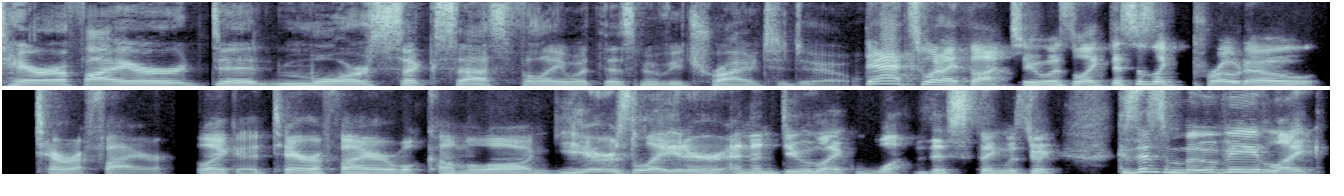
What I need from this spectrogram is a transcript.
Terrifier did more successfully what this movie tried to do. that's what I thought too. Was like this is like proto Terrifier. Like a Terrifier will come along years later and then do like what this thing was doing. Because this movie, like,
